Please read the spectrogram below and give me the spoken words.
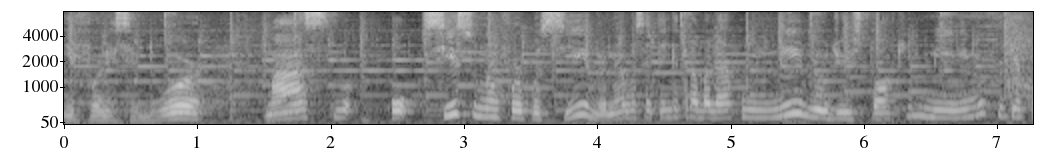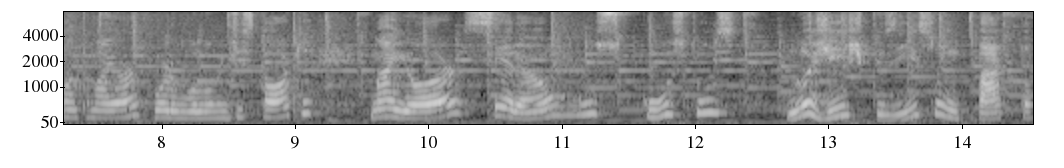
e fornecedor. Mas se isso não for possível, né, você tem que trabalhar com um nível de estoque mínimo, porque quanto maior for o volume de estoque, maior serão os custos logísticos e isso impacta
